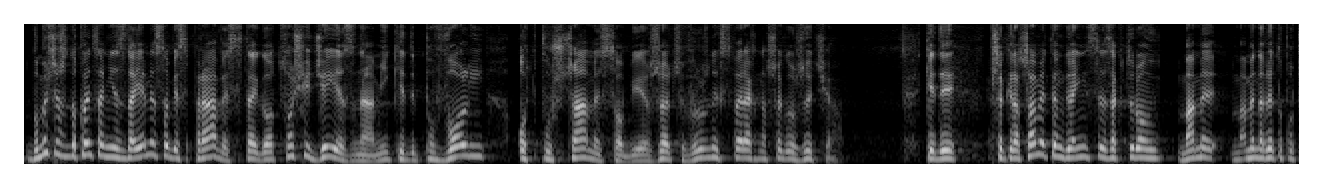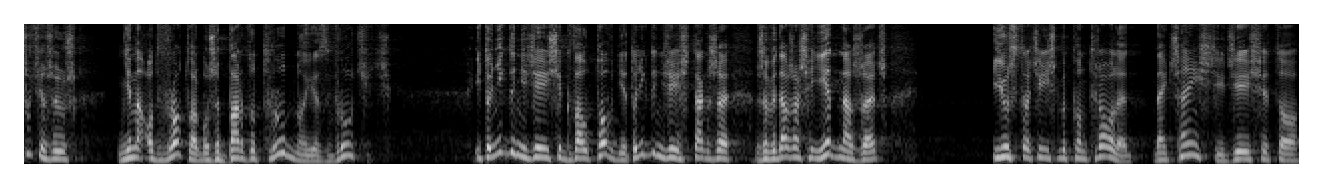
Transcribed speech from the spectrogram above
bo myślę, że do końca nie zdajemy sobie sprawy z tego, co się dzieje z nami, kiedy powoli odpuszczamy sobie rzeczy w różnych sferach naszego życia. Kiedy przekraczamy tę granicę, za którą mamy, mamy nagle to poczucie, że już nie ma odwrotu, albo że bardzo trudno jest wrócić. I to nigdy nie dzieje się gwałtownie, to nigdy nie dzieje się tak, że, że wydarza się jedna rzecz i już straciliśmy kontrolę. Najczęściej dzieje się to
